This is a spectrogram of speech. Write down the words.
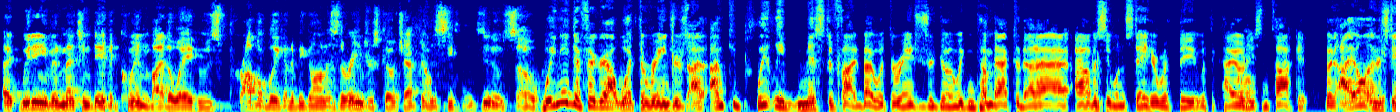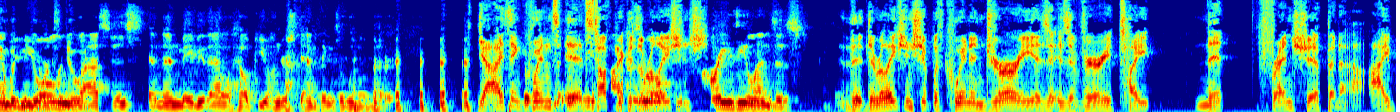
Uh, we didn't even mention David Quinn, by the way, who's probably going to be gone as the Rangers coach after the season too. So we need to figure out what the Rangers. I, am completely mystified by what the Rangers are doing. We can come back to that. I, I obviously want to stay here with the with the Coyotes and talk it, but I don't understand what New York's doing. Glasses, and then maybe that'll help you understand things a little better. yeah, I think Quinn's. It's tough because the relationship crazy lenses. The, the relationship with Quinn and Drury is is a very tight knit friendship. And I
